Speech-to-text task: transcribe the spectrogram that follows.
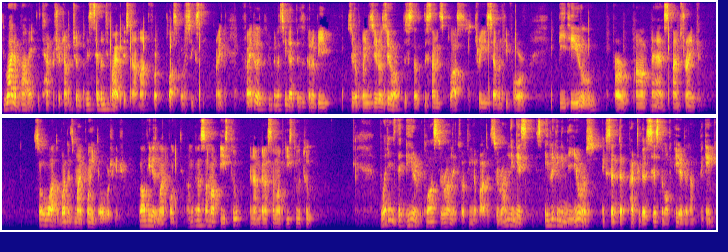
divided by the temperature. Temperature is 75 this time out for plus 460, right? If I do it, you're going to see that this is going to be 0 0.00. This, is, this time it's plus 374 BTU per pound mass times Rankine. So what? What is my point over here? Well, here's my point. I'm going to sum up these two, and I'm going to sum up these two too. What is the air plus surrounding? So think about it. Surrounding is, is everything in the universe except that particular system of air that I'm picking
